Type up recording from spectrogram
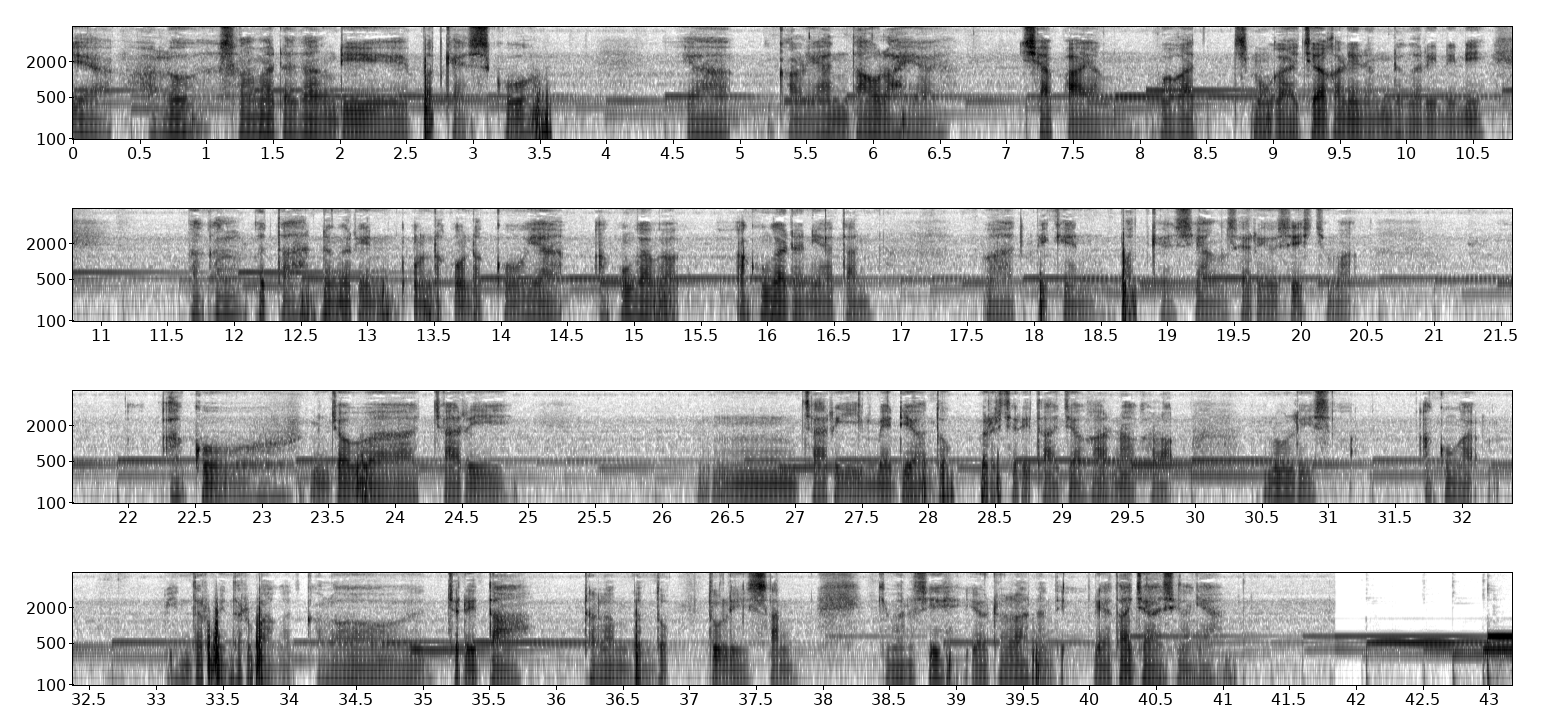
Ya, halo, selamat datang di podcastku. Ya, kalian tau lah ya siapa yang buat. Semoga aja kalian yang dengerin ini bakal betah dengerin unek-unekku. Ya, aku nggak aku nggak ada niatan buat bikin podcast yang serius sih, cuma aku mencoba cari hmm, mencari media untuk bercerita aja karena kalau nulis aku nggak pinter-pinter banget kalau cerita dalam bentuk tulisan. Gimana sih? Ya udahlah nanti lihat aja hasilnya. thank you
